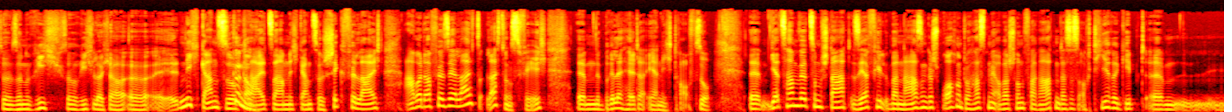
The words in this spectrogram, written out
so, so ein Riech, so Riechlöcher, äh, nicht ganz so genau. kleidsam, nicht ganz so schick vielleicht, aber dafür sehr leist leistungsfähig. Ähm, eine Brille hält er eher nicht drauf. So, äh, jetzt haben wir zum Start sehr viel über Nasen gesprochen. Du hast mir aber schon verraten, dass es auch Tiere gibt, ähm,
